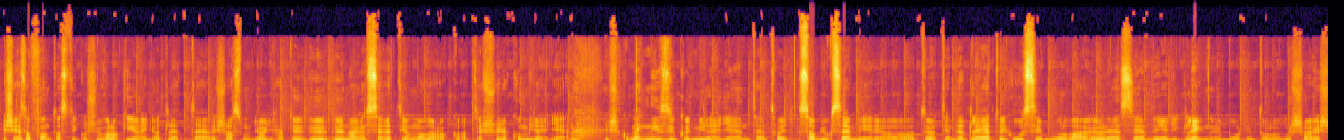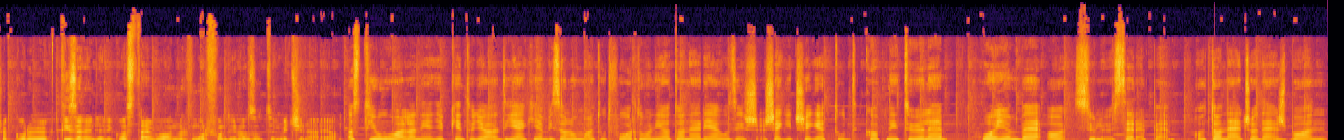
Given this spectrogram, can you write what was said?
és ez a fantasztikus, hogy valaki jön egy ötlettel, és azt mondja, hogy hát ő, ő, ő nagyon szereti a madarakat, és hogy akkor mi legyen. És akkor megnézzük, hogy mi legyen, tehát hogy szabjuk szemére a, a történetet. Lehet, hogy 20 év múlva ő lesz Erdély egyik legnagyobb ornitológusa, és akkor ő 11. osztályban morfondírozott, hogy mit csináljon. Azt jó hallani egyébként, hogy a diák ilyen bizalommal tud fordulni a tanárjához, és segítséget tud kapni tőle. Hol jön be a szülő szerepe a tanácsadásban?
